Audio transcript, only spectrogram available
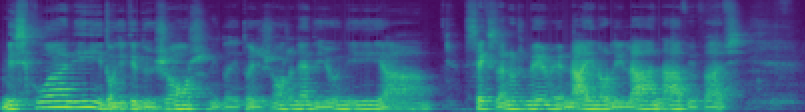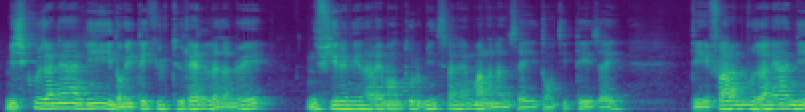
Misy koa ny identité de genre, ny identité de genre zany dia eo ny sexe zany ohatra ny hoe na ianao lehilahy na vehivavy. Misy koa zany ny identité culturelle zany hoe ny firenena iray manontolo mihitsy zany an manana an'izay identité izay. Dia farany moa zany an ny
